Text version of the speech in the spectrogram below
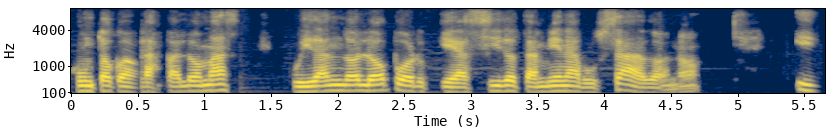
junto con las palomas, cuidándolo porque ha sido también abusado, ¿no? Y,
